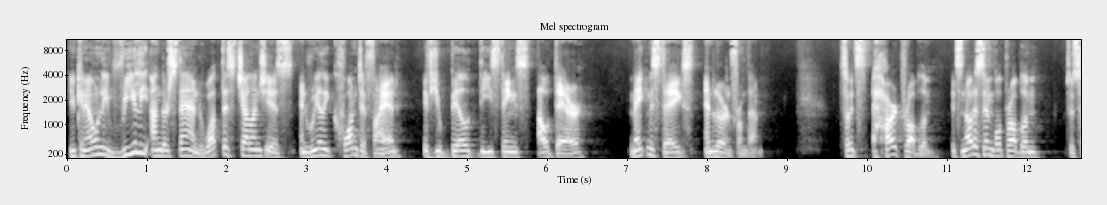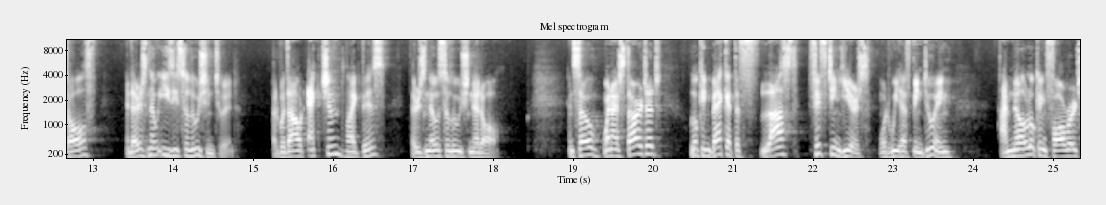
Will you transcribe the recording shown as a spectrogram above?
you can only really understand what this challenge is and really quantify it if you build these things out there, make mistakes, and learn from them. So it's a hard problem. It's not a simple problem to solve, and there is no easy solution to it. But without action like this, there is no solution at all. And so when I started looking back at the last 15 years, what we have been doing, I'm now looking forward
